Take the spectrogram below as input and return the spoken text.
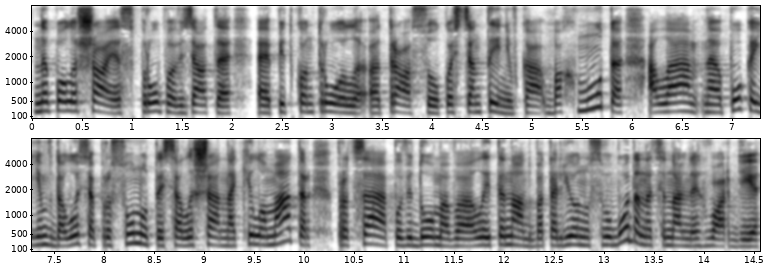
не полишає спроби взяти е, під контроль е, трасу Костянтинівка Бахмут, але поки їм вдалося просунутися лише на кілометр. Про це повідомив лейтенант батальйону Свобода Національної гвардії гвардії е,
